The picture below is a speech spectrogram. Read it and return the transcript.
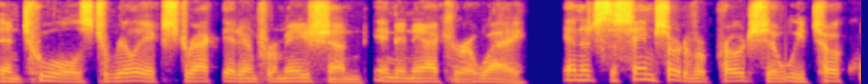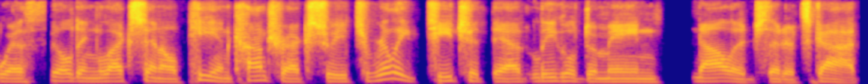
and tools to really extract that information in an accurate way. And it's the same sort of approach that we took with building Lex NLP and ContraxSuite to really teach it that legal domain knowledge that it's got.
